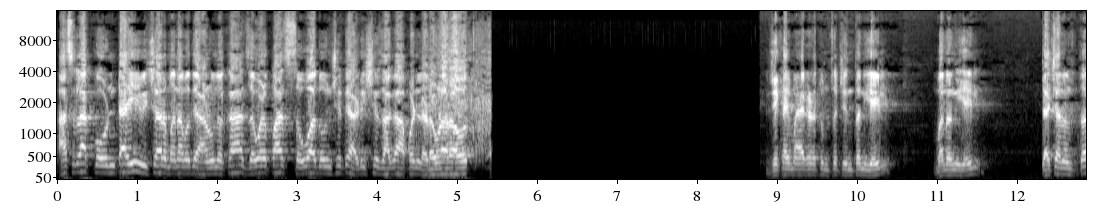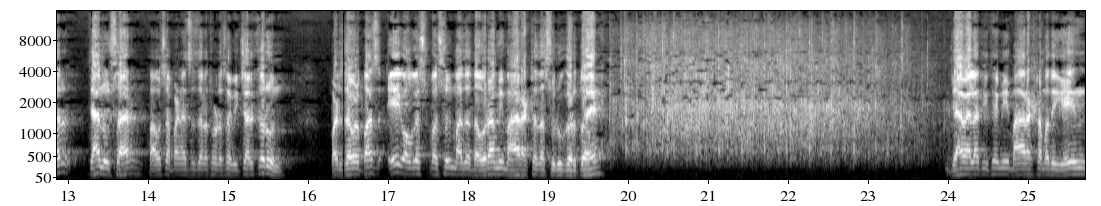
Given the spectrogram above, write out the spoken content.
असला कोणताही विचार मनामध्ये आणू नका. जवळपास सव्वा दोनशे ते अडीचशे जागा आपण लढवणार आहोत. जे काही माझ्याकडे तुमचं चिंतन येईल मनन येईल त्याच्यानंतर त्यानुसार पावसा पाण्याचा जरा थोडासा विचार करून पण जवळपास एक ऑगस्टपासून माझा दौरा मी महाराष्ट्राचा सुरू करतोय. ज्या वेळेला तिथे मी महाराष्ट्रामध्ये येईन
